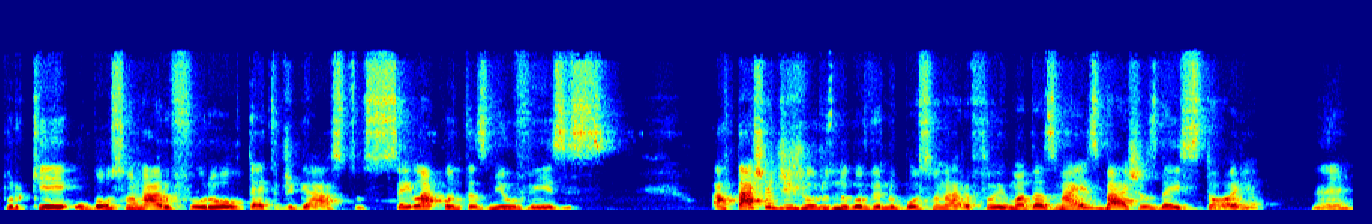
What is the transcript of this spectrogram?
Porque o Bolsonaro furou o teto de gastos sei lá quantas mil vezes. A taxa de juros no governo Bolsonaro foi uma das mais baixas da história, né?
